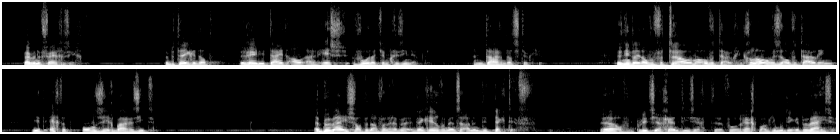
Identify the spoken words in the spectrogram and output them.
We hebben een vergezicht. Dat betekent dat de realiteit al er is voordat je hem gezien hebt. En daar dat stukje. Dus niet alleen over vertrouwen, maar overtuiging. Geloven is een overtuiging die het echt het onzichtbare ziet. Het bewijs wat we daarvan hebben, denken heel veel mensen aan een detective. Ja, of een politieagent die zegt eh, voor een rechtbank, je moet dingen bewijzen.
